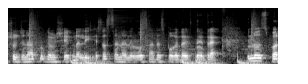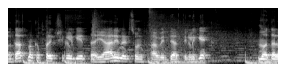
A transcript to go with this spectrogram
ಸೃಜನಾತ್ಮಕ ವಿಷಯಗಳಲ್ಲಿ ಯಶಸ್ಸನ್ನು ನೀವು ಸಾಧಿಸಬಹುದು ಸ್ನೇಹಿತರೆ. ಇನ್ನು ಸ್ಪರ್ಧಾತ್ಮಕ ಪರೀಕ್ಷೆಗಳಿಗೆ ತಯಾರಿ ನಡೆಸುವಂತಹ ವಿದ್ಯಾರ್ಥಿಗಳಿಗೆ ಮೊದಲ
